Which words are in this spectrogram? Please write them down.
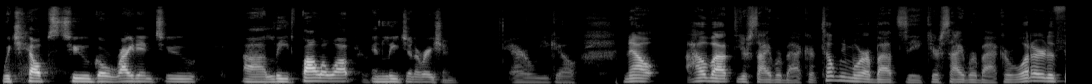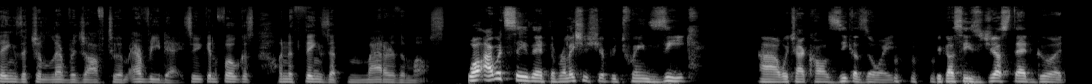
which helps to go right into uh, lead follow up, and lead generation. There we go. Now, how about your cyberbacker? Tell me more about Zeke, your cyberbacker. What are the things that you leverage off to him every day so you can focus on the things that matter the most? Well, I would say that the relationship between Zeke, uh, which I call Zeekazoid, because he's just that good.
